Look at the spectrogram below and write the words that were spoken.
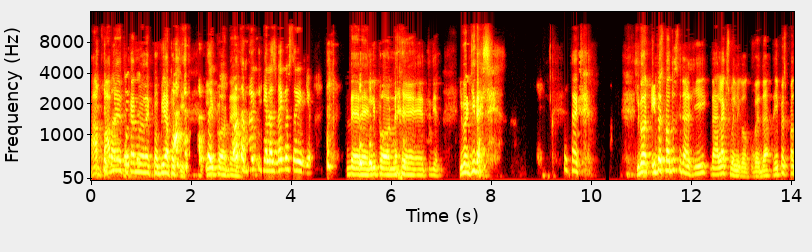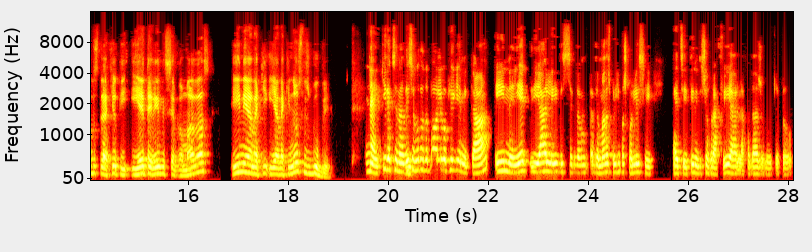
Αν πάμε, θα κάνουμε εκπομπή από εκεί. λοιπόν, ναι. Όταν πρόκειται για Las Vegas, το ίδιο. ναι, ναι, λοιπόν. Ε, λοιπόν, κοίταξε. Εντάξει. Λοιπόν, είπες πάντως στην αρχή, να αλλάξουμε λίγο κουβέντα. Είπες πάντως στην αρχή ότι η έτερη είδηση της εβδομάδας είναι η, ανακοι... η ανακοινώση της Google. Ναι, κοίταξε να δεις, εγώ θα το πάω λίγο πιο γενικά. Είναι η, η άλλη είδηση της εβδομάδας που έχει απασχολήσει έτσι, την ειδησιογραφία, αλλά φαντάζομαι και το,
